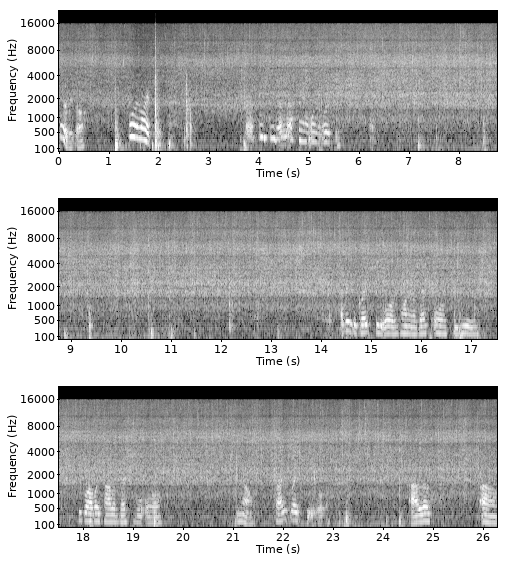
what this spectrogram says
There we go. Boy, I like it. Last me see that left hand wasn't working. I think the grapeseed oil is one of the best oils to use. People always holler vegetable oil. No, try the grapeseed oil. I love, um,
